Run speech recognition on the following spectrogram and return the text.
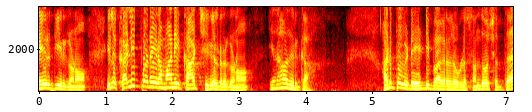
நேர்த்தி இருக்கணும் இல்லை கழிப்படைகிற மாதிரி காட்சிகள் இருக்கணும். ஏதாவது இருக்கா? அடுத்த வீட்டை எட்டி பார்க்குறதுல உள்ள சந்தோஷத்தை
